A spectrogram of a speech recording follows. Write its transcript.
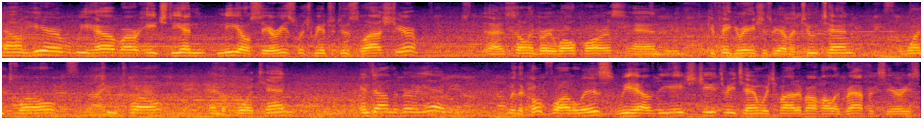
down here we have our HDN Neo series, which we introduced last year. Uh, selling very well for us. And configurations, we have a 210, 112, 212, and the 410. And down the very end, where the Coke bottle is, we have the HG310, which is part of our holographic series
